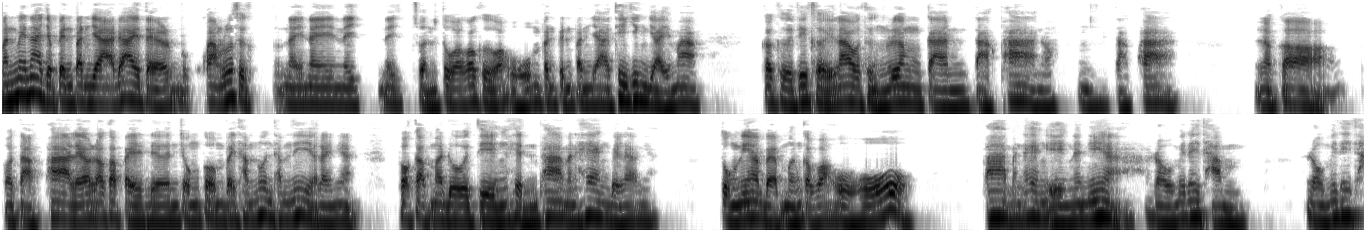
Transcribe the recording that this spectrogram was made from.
มันไม่น่าจะเป็นปัญญาได้ แต่ความรู้สึกในในในในส่วนตัวก็คือว่าโอ้โหมันเป็นเป็นปัญญาที่ยิ่งใหญ่มาก ก็คือที่เคยเล่าถึงเรื่องการตากผ้าเนาะตากผ้า แล้วก็พอตากผ้าแล้วแล้วก็ไปเดินจงกรมไปทำนู่นทำนี่อะไรเนี่ย พอกลับมาดูจริงเห็นผ้ามันแห้งไปแล้วเนี่ย ตรงเนี้ยแบบเหมือนกับว่า โอ้โหผ้ามันแห้งเองนะเนี่ย เราไม่ได้ทำเราไม่ได้ท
